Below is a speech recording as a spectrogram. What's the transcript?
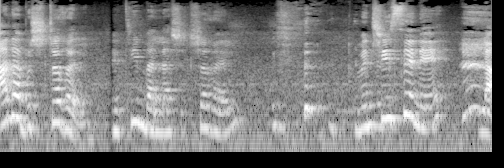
أنا بشتغل. أنتي بلشت شغل. من شي سنة لا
